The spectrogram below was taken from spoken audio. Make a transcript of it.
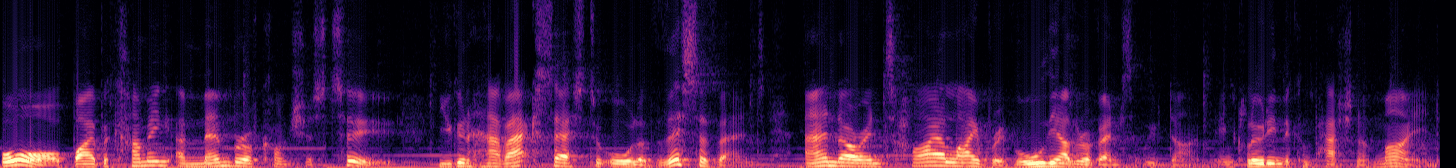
or by becoming a member of Conscious 2, you can have access to all of this event and our entire library of all the other events that we've done, including the Compassionate Mind,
